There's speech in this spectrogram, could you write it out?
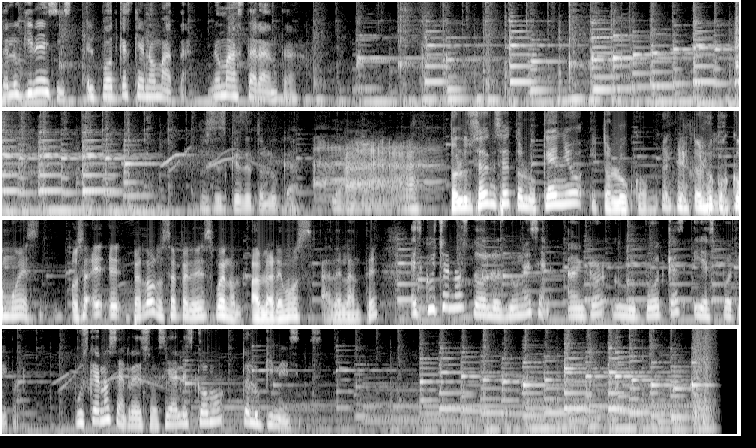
Toluquinesis, el podcast que no mata, no más taranta. Pues es que es de Toluca. Ah, Tolucense, toluqueño y toluco. el Toluco, ¿cómo es? O sea, eh, eh, perdón, o sea, pero es, bueno, hablaremos adelante. Escúchanos todos los lunes en Anchor, Google Podcast y Spotify. Búscanos en redes sociales como Toluquinesis.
